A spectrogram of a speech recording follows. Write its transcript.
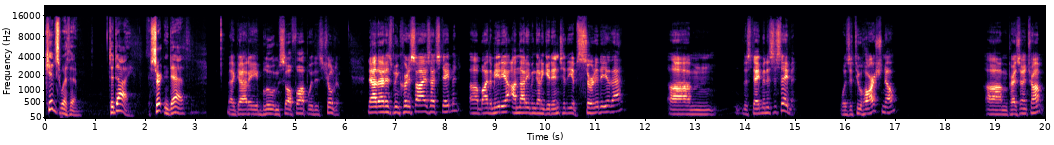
kids with him to die. Certain death. Baghdadi blew himself up with his children. Now, that has been criticized, that statement, uh, by the media. I'm not even going to get into the absurdity of that. Um, the statement is a statement. Was it too harsh? No. Um, President Trump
